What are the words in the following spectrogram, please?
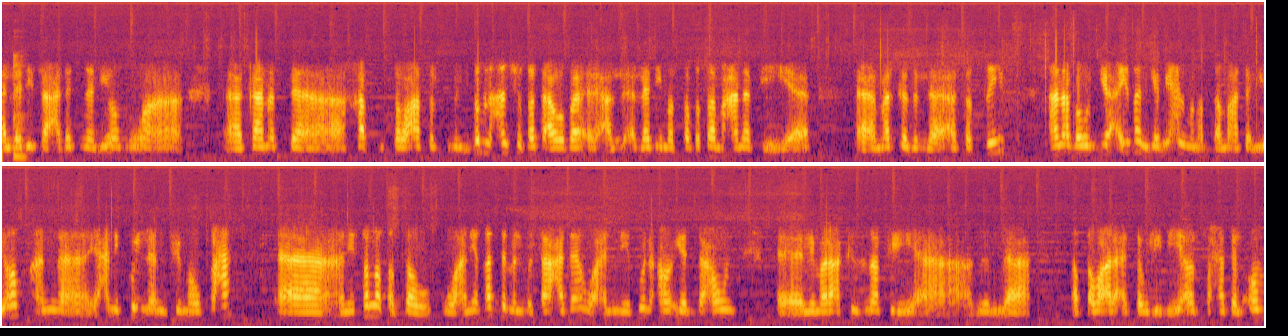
الذي ساعدتنا اليوم وكانت آه، خط التواصل من ضمن ال- الذي مرتبطة معنا في آه، آه، مركز التصنيف أنا بوجه أيضا جميع المنظمات اليوم آه، يعني كل في موقعه آه، أن يسلط الضوء وأن يقدم المساعدة وأن يكون عو- يدعون آه، لمراكزنا في آه، الطوارئ التوليدية أو صحه الأم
